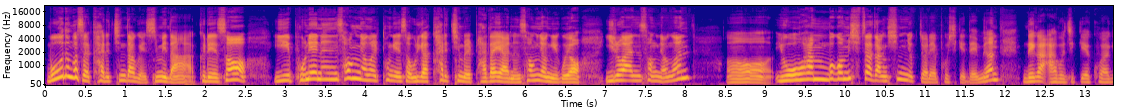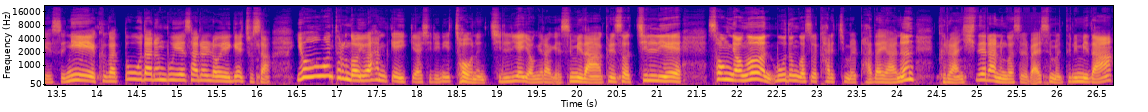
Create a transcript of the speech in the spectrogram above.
모든 것을 가르친다고 했습니다. 그래서 이 보내는 성령을 통해서 우리가 가르침을 받아야 하는 성령이고요. 이러한 성령은 어, 요한복음 14장 16절에 보시게 되면 내가 아버지께 구하겠으니 그가 또 다른 부의사를 너에게 주사 영원토록 너희와 함께 있게 하시리니 저는 진리의 영이라겠습니다. 그래서 진리의 성령은 모든 것을 가르침을 받아야 하는 그러한 시대라는 것을 말씀을 드립니다.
